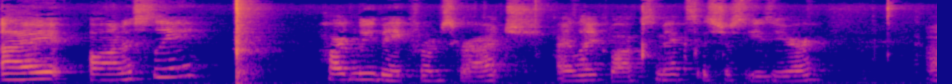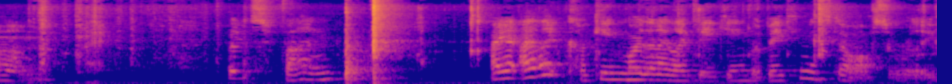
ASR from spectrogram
I honestly hardly bake from scratch. I like box mix, it's just easier. Um, but it's fun. I, I like cooking more than I like baking, but baking is still also really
